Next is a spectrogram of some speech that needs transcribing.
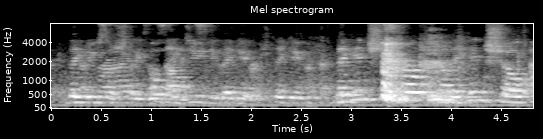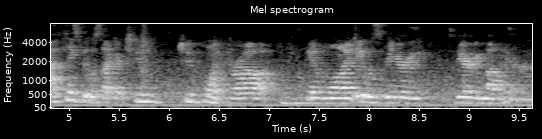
grade. They do Is that social studies and right? science. Oh, they do do They do, they do. Okay. They didn't show, her. no, they didn't show, I think it was like a two, two point drop Mm-hmm. in one. It was very, very minor.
